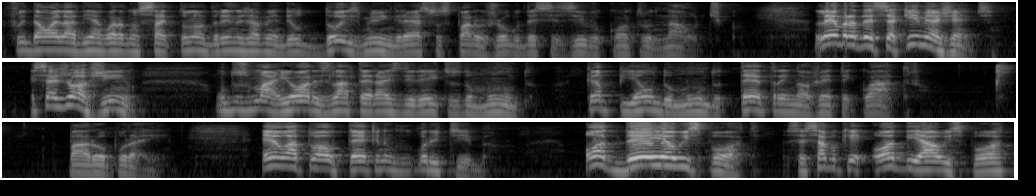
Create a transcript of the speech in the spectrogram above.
Fui dar uma olhadinha agora no site do Londrina e já vendeu 2 mil ingressos para o jogo decisivo contra o Náutico. Lembra desse aqui, minha gente? Esse é Jorginho, um dos maiores laterais direitos do mundo, campeão do mundo, tetra em 94. Parou por aí. É o atual técnico do Curitiba. Odeia o esporte. Você sabe o que? Odiar o esporte.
